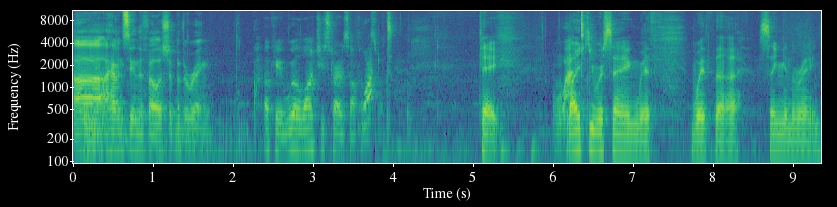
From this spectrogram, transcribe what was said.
Uh, I haven't seen the Fellowship of the Ring. Okay, Will, why don't you start us off on this one? Okay, What? like you were saying with with uh, Singing in the Rain.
